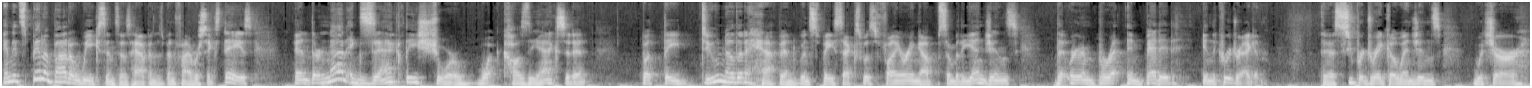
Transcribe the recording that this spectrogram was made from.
And it's been about a week since this happened, it's been five or six days. And they're not exactly sure what caused the accident, but they do know that it happened when SpaceX was firing up some of the engines that were embre- embedded in the Crew Dragon. The Super Draco engines, which are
